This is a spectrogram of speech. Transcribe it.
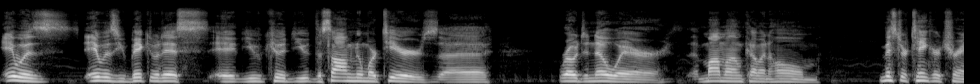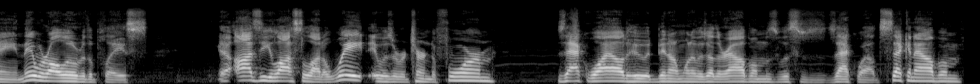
it was it was ubiquitous. It, you could you the song "No More Tears," uh, "Road to Nowhere," "Mama I'm Coming Home," "Mr. Tinker Train." They were all over the place. Ozzy lost a lot of weight. It was a return to form. Zakk Wylde, who had been on one of his other albums, this is Zakk Wylde's second album.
